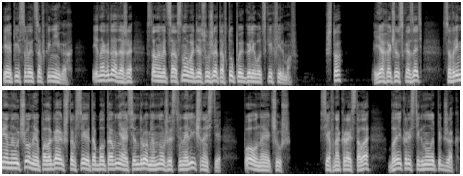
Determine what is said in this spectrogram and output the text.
и описывается в книгах. Иногда даже становится основой для сюжетов тупых голливудских фильмов. Что? Я хочу сказать, современные ученые полагают, что вся эта болтовня о синдроме множественной личности — полная чушь. Сев на край стола, Блейк расстегнула пиджак.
